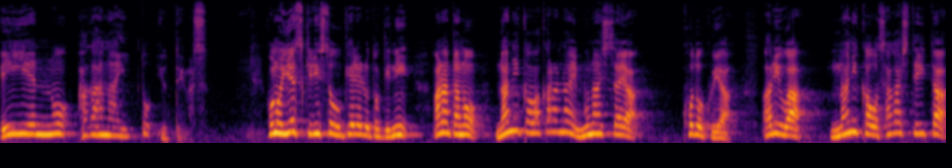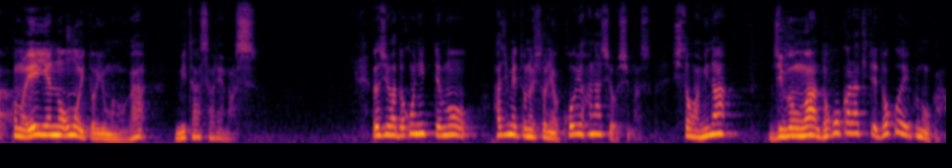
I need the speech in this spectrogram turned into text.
永遠の贖いと言っています。このイエス・キリストを受け入れるときにあなたの何かわからない虚しさや孤独やあるいは何かを探していたこの永遠の思いというものが満たされます。私はどこに行っても初めての人にはこういう話をします。人は皆自分はどこから来てどこへ行くのか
